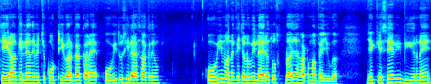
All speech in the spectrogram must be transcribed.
13 ਕਿੱਲਿਆਂ ਦੇ ਵਿੱਚ ਕੋਠੀ ਵਰਗਾ ਘਰ ਹੈ, ਉਹ ਵੀ ਤੁਸੀਂ ਲੈ ਸਕਦੇ ਹੋ। ਉਹ ਵੀ ਮੰਨ ਕੇ ਚੱਲੋ ਵੀ ਲਹਿਰੇ ਤੋਂ ਥੋੜਾ ਜਿਹਾ ਹਟਮਾ ਪੈ ਜਾਊਗਾ। ਜੇ ਕਿਸੇ ਵੀ ਵੀਰ ਨੇ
